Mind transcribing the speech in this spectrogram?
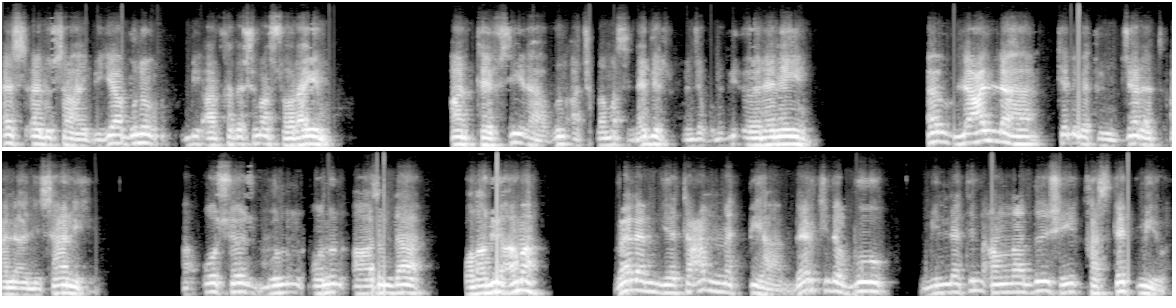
es'elu sahibi. Ya bunu bir arkadaşıma sorayım. An tefsirha. Bunun açıklaması nedir? Önce bunu bir öğreneyim. Ev lealleha kelimetun ceret ala lisanihi. O söz bunun onun ağzında olanıyor ama velem yeteammet biha. Belki de bu milletin anladığı şeyi kastetmiyor.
